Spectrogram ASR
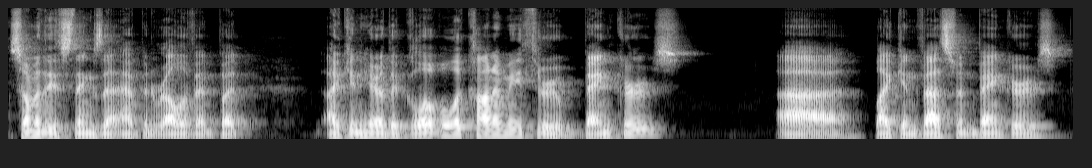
Some of these things that have been relevant, but I can hear the global economy through bankers, like investment bankers.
